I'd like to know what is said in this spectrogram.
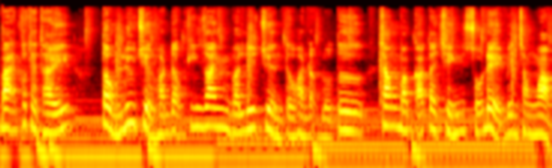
bạn có thể thấy tổng lưu chuyển hoạt động kinh doanh và lưu chuyển từ hoạt động đầu tư trong báo cáo tài chính số để bên trong ngoặc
